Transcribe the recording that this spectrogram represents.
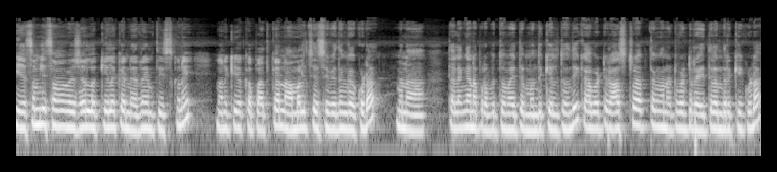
ఈ అసెంబ్లీ సమావేశాల్లో కీలక నిర్ణయం తీసుకుని మనకి యొక్క పథకాన్ని అమలు చేసే విధంగా కూడా మన తెలంగాణ ప్రభుత్వం అయితే ముందుకెళ్తుంది. కాబట్టి రాష్ట్ర వ్యాప్తంగా ఉన్నటువంటి రైతులందరికీ కూడా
